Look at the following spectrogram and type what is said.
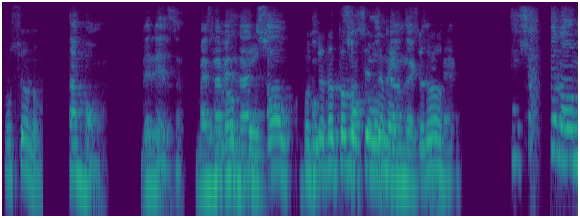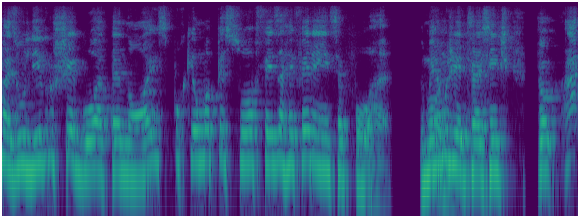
Funcionou. tá bom, beleza. Mas na verdade, tem. só, Funcionou pra só você também, funcionou? Aqui, né? Funcionou, mas o livro chegou até nós porque uma pessoa fez a referência, porra. Do mesmo Onde? jeito, se a gente. joga- Ah,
